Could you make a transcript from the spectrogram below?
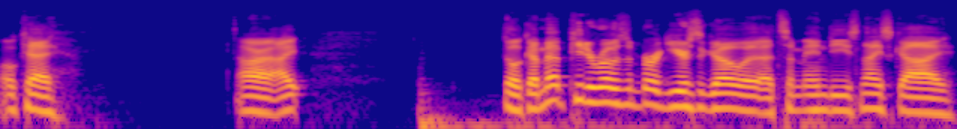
Okay. All right. I, look, I met Peter Rosenberg years ago at some indies. Nice guy.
